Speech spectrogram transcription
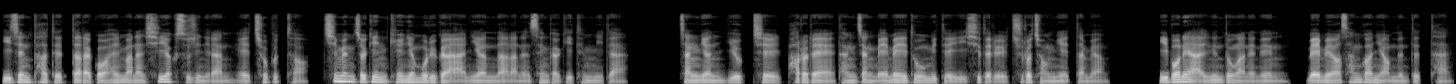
이젠 다 됐다라고 할 만한 실력 수준이란 애초부터 치명적인 개념 오류가 아니었나라는 생각이 듭니다. 작년 6, 7, 8월에 당장 매매에 도움이 될 이슈들을 주로 정리했다면 이번에 앓는 동안에는 매매와 상관이 없는 듯한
